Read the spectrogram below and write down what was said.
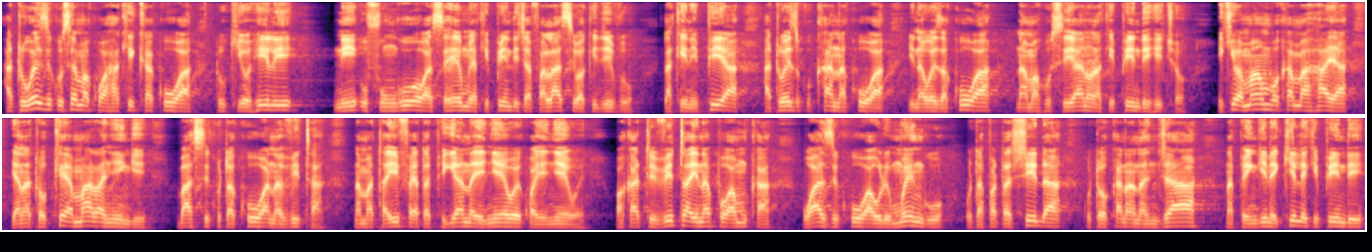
Hatuwezi kusema kwa hakika kuwa tukio hili ni ufunguo wa sehemu ya kipindi cha falasi wa kijivu lakini pia hatuwezi kukana kuwa inaweza kuwa na mahusiano na kipindi hicho. Ikiwa mambo kama haya yanatokea mara nyingi basi kutakuwa na vita na mataifa yatapigana yenyewe kwa yenyewe wakati vita inapoamka wazi kuwa ulimwengu utapata shida kutokana na njaa na pengine kile kipindi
